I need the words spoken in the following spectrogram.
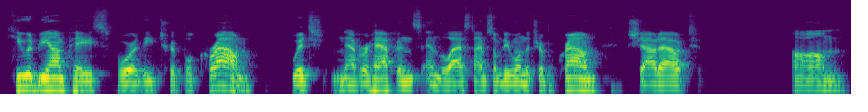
he would be on pace for the Triple Crown, which never happens. And the last time somebody won the Triple Crown, shout out um,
